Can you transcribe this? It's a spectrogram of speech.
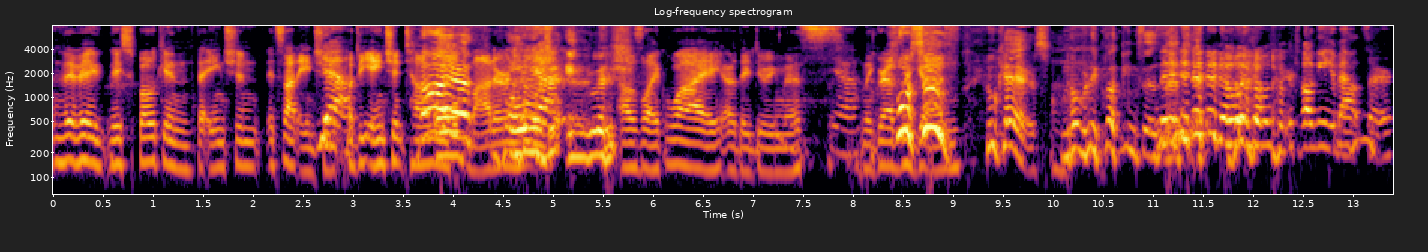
And they, they they spoke in the ancient. It's not ancient, Yeah. but the ancient tongue, Dieth old modern. Old Yeah. English. I was like, why are they doing this? Yeah. And they grabbed the gun. Forsooth. Who cares? Nobody fucking says that. no one knows what you're talking about, sir.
